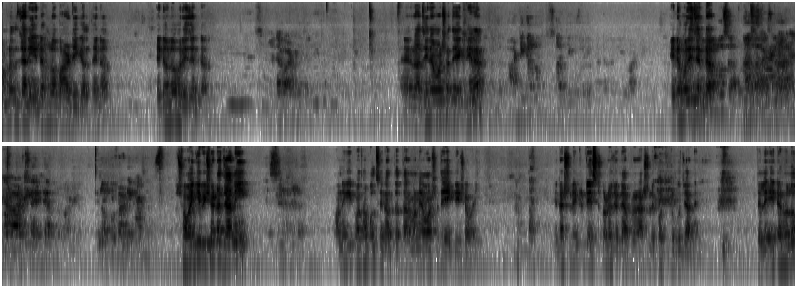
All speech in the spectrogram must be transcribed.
আমরা তো জানি এটা হলো ভার্টিক্যাল তাই না? এটা হলো হরিজেন্টাল এটা ভার্টিক্যাল হ্যাঁ রাজিনা আমার সাথে এগ্রি না? এটা হরিজেন্টাল সবাই কি বিষয়টা জানি? অনেকেই কথা বলছেন না তো তার মানে আমার সাথে এগ্রি সবাই। এটা আসলে একটু টেস্ট করার জন্য আপনারা আসলে কতটুকু জানেন। তাহলে এটা হলো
